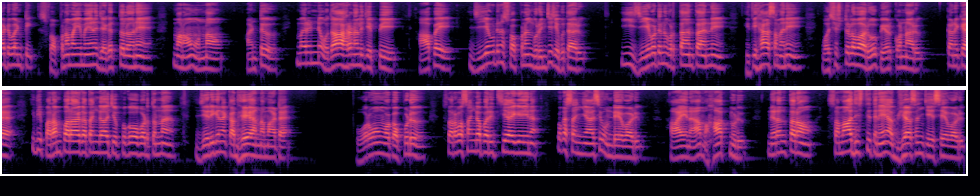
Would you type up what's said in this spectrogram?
అటువంటి స్వప్నమయమైన జగత్తులోనే మనం ఉన్నాం అంటూ మరిన్ని ఉదాహరణలు చెప్పి ఆపై జీవటుని స్వప్నం గురించి చెబుతారు. ఈ జీవటుని వృత్తాంతాన్ని ఇతిహాసమని వశిష్ఠుల వారు పేర్కొన్నారు. కనుక ఇది పరంపరాగతంగా చెప్పుకోబడుతున్న జరిగిన కథే అన్నమాట. పూర్వం ఒకప్పుడు సర్వసంగ పరిత్యాగి అయిన ఒక సన్యాసి ఉండేవాడు. ఆయన మహాత్ముడు. నిరంతరం సమాధి స్థితినే అభ్యాసం చేసేవాడు.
